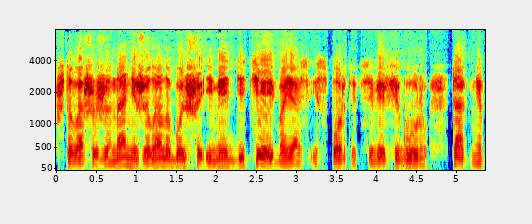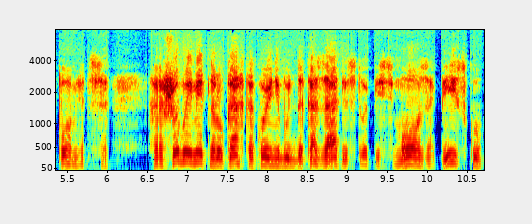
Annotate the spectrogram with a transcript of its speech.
что ваша жена не желала больше иметь детей, боясь испортить себе фигуру? Так мне помнится. Хорошо бы иметь на руках какое-нибудь доказательство, письмо, записку.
